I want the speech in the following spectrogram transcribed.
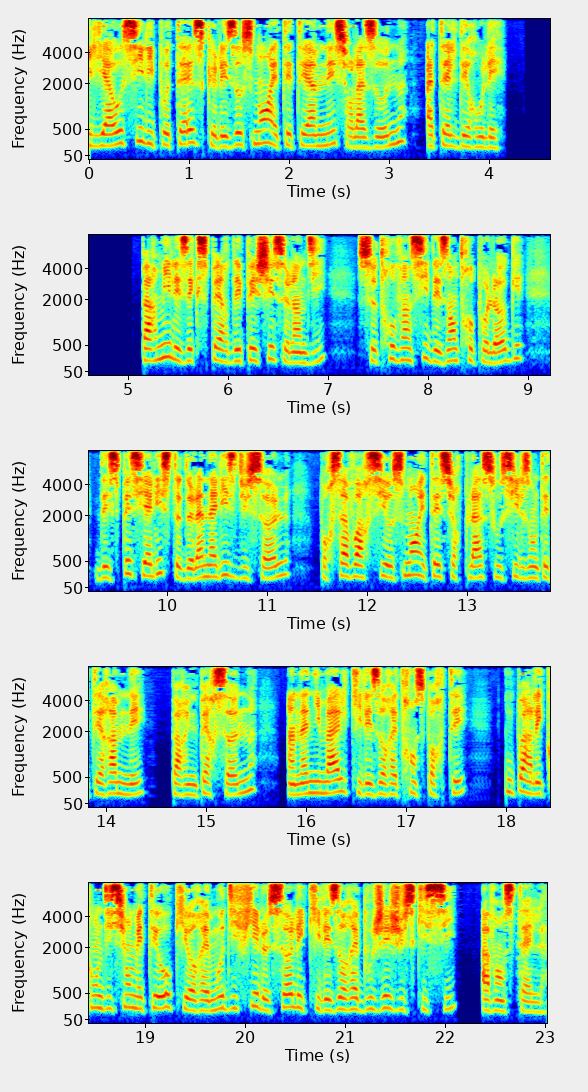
Il y a aussi l'hypothèse que les ossements aient été amenés sur la zone, a-t-elle déroulé. Parmi les experts dépêchés ce lundi, se trouvent ainsi des anthropologues, des spécialistes de l'analyse du sol, pour savoir si ossements étaient sur place ou s'ils ont été ramenés, par une personne, un animal qui les aurait transportés, ou par les conditions météo qui auraient modifié le sol et qui les auraient bougés jusqu'ici, avance-t-elle.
